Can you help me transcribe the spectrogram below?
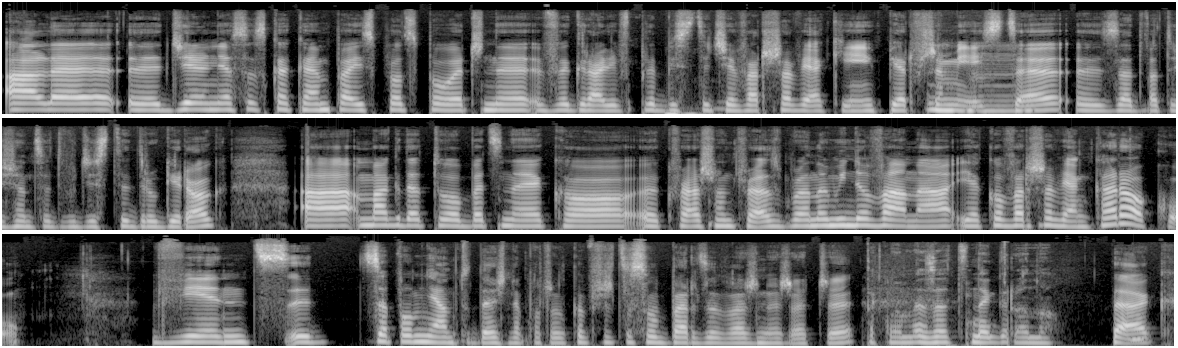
ale y, dzielnia Saska Kępa i Splot Społeczny wygrali w plebiscycie Warszawiaki pierwsze miejsce y, za 2022 rok, a Magda tu obecna jako y, Crash on Trust była nominowana jako Warszawianka Roku. Więc zapomniałam tu dać na początku, przecież to są bardzo ważne rzeczy. Tak mamy zacne grono. Tak,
